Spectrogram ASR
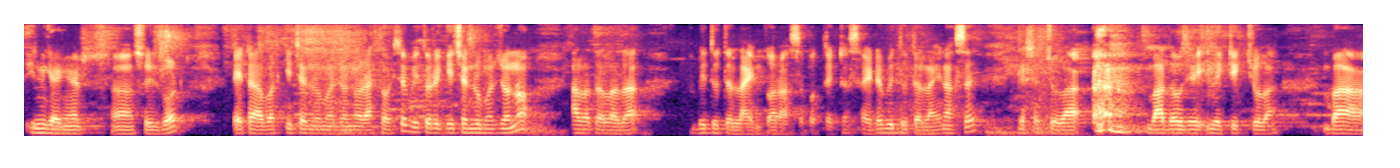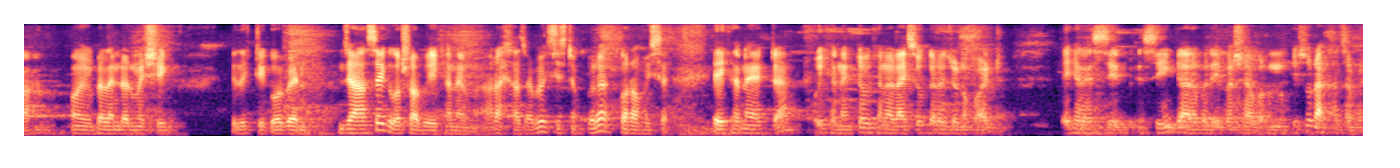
তিন গ্যাংয়ের সুইচ বোর্ড এটা আবার কিচেন রুমের জন্য রাখা হয়েছে। ভিতরে কিচেন রুমের জন্য আলাদা আলাদা বিদ্যুতের লাইন করা আছে। প্রত্যেকটা সাইডে বিদ্যুতের লাইন আছে। গ্যাসের চুলা বাদেও যে ইলেকট্রিক চুলা, বা ওই ব্যালেন্ডার মেশিন ইলেকট্রিক ওভেন যা আছে, এগুলো সবই এখানে রাখা যাবে। সিস্টেম করে করা হয়েছে। এইখানে একটা, ওইখানে একটা, ওইখানে রাইস কুকারের জন্য পয়েন্ট এখানে সিঙ্ক আর আবার এই পাশে আবার অন্য কিছু রাখা যাবে।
